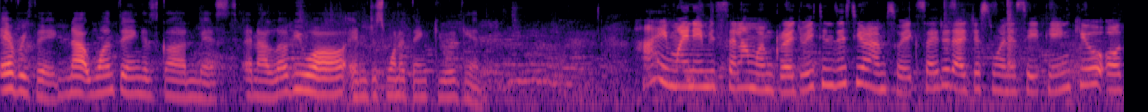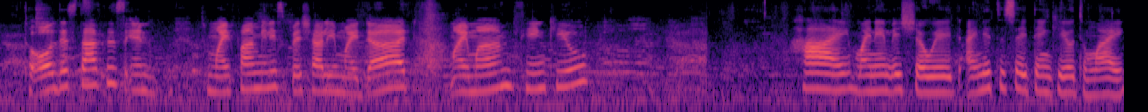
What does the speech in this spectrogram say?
everything. Not one thing has gone missed. And I love you all and just want to thank you again. Hi, my name is Salam. I'm graduating this year. I'm so excited. I just want to say thank you all, to all the staffs and to my family, especially my dad, my mom. Thank you. Hi, my name is Shawit. I need to say thank you to my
